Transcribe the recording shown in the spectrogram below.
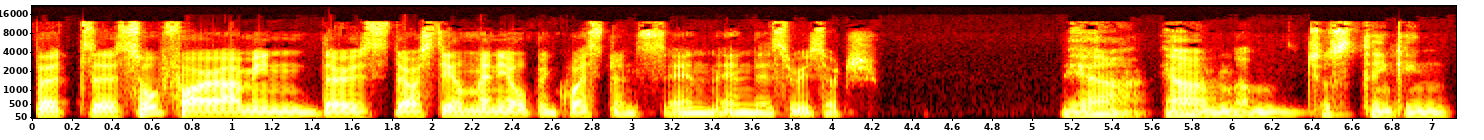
but uh, so far, I mean, there's there are still many open questions in in this research. Yeah, yeah. I'm, I'm just thinking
